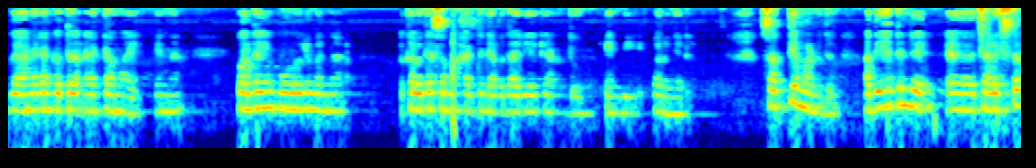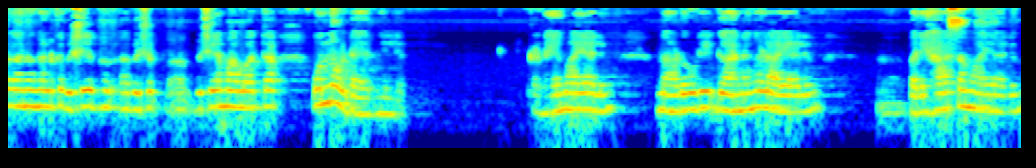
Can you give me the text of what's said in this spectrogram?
ഗാനരംഗത്ത് നേട്ടമായി എന്ന് കൊന്തയും പൂണൂലും എന്ന കവിതാ സമാഹാരത്തിന്റെ അവതാരിയൊക്കെയാണെന്ന് തോന്നുന്നു എൻ ബി പറഞ്ഞത്. സത്യമാണത്. അദ്ദേഹത്തിന്റെ ഏഹ്, ചലച്ചിത്ര ഗാനങ്ങൾക്ക് വിഷയ വിഷ വിഷയമാവാത്ത ഒന്നും ഉണ്ടായിരുന്നില്ല. പ്രണയമായാലും നാടോടി ഗാനങ്ങളായാലും പരിഹാസമായാലും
